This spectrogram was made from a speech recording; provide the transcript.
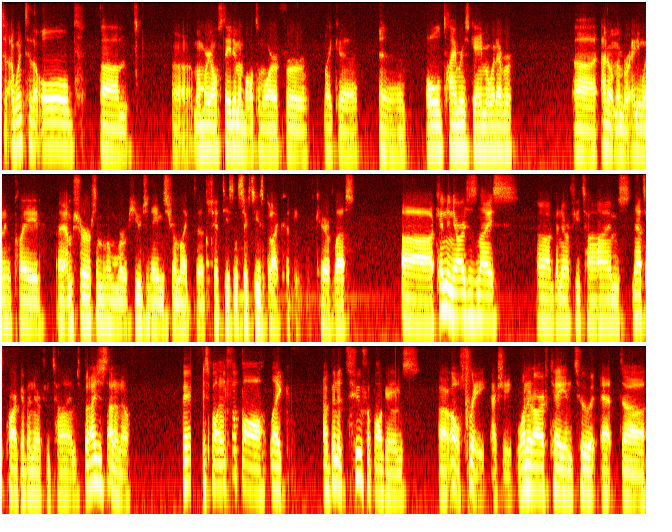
to, I went to the old um, uh, Memorial Stadium in Baltimore for like a, a old timers game or whatever. Uh, I don't remember anyone who played. I, I'm sure some of them were huge names from like the 50s and 60s, but I couldn't care less. Uh, Camden Yards is nice. Uh, been there a few times. Nats Park, I've been there a few times, but I just I don't know. Baseball and football, like I've been to two football games. Uh, oh, three actually. One at RFK and two at uh,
